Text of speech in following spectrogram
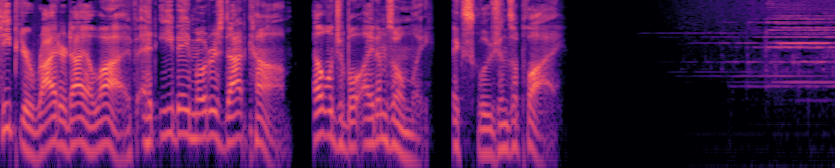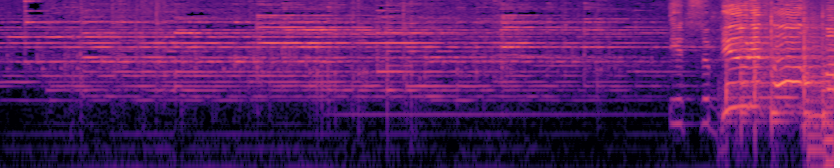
Keep your ride or die alive at ebaymotors.com. Eligible items only. Exclusions apply. It's a beautiful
